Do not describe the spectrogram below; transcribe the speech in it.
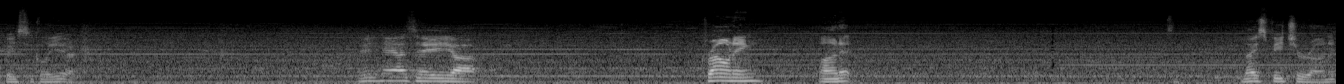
That's basically it. It has a uh, crowning on it. Nice feature on it.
